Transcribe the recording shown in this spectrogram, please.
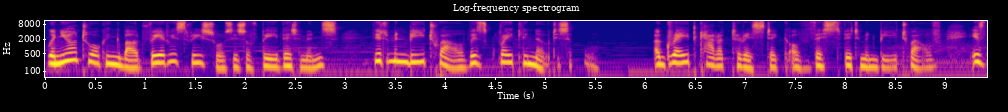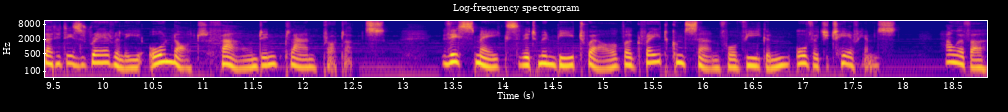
When you're talking about various resources of B vitamins, vitamin B12 is greatly noticeable. A great characteristic of this vitamin B12 is that it is rarely or not found in plant products. This makes vitamin B12 a great concern for vegan or vegetarians. However,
